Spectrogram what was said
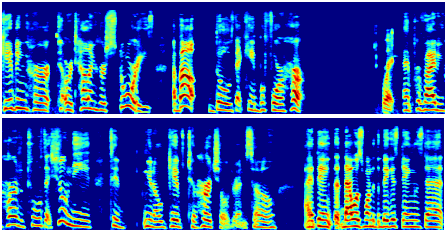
giving her t- or telling her stories about those that came before her. Right. And providing her the tools that she'll need to, you know, give to her children. So, I think that that was one of the biggest things that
